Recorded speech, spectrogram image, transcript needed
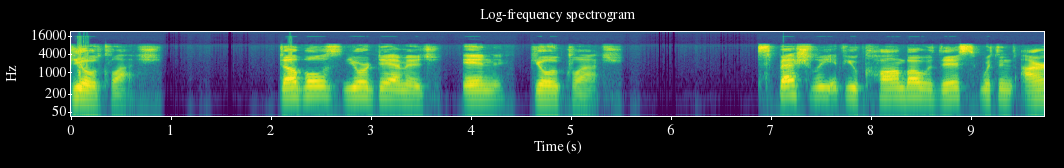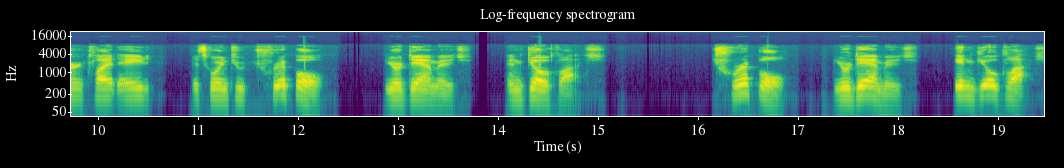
Guild Clash. Doubles your damage in Guild Clash especially if you combo this with an Ironclad aid, it's going to triple your damage in Guild Clash. Triple your damage in Guild Clash.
